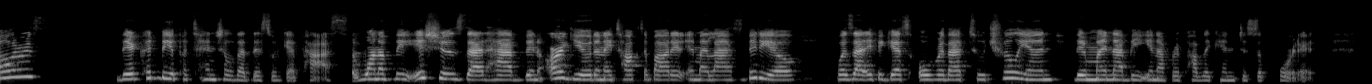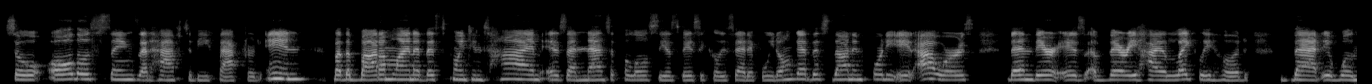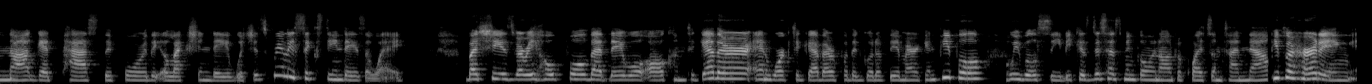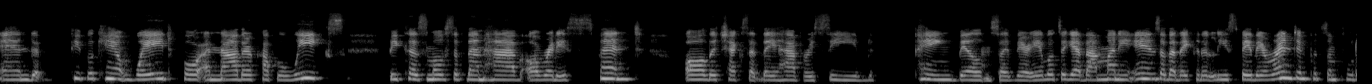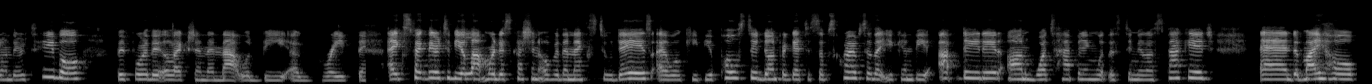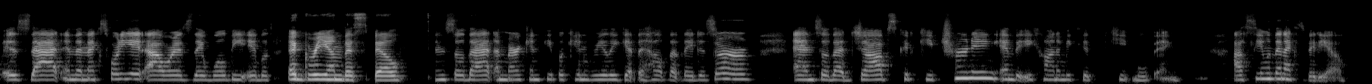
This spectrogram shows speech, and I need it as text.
there could be a potential that this would get passed. One of the issues that have been argued, and I talked about it in my last video, was that if it gets over that 2 trillion, there might not be enough Republican to support it. So all those things that have to be factored in but the bottom line at this point in time is that Nancy Pelosi has basically said if we don't get this done in 48 hours, then there is a very high likelihood that it will not get passed before the election day, which is really 16 days away. But she is very hopeful that they will all come together and work together for the good of the American people. We will see because this has been going on for quite some time now. People are hurting and people can't wait for another couple weeks because most of them have already spent all the checks that they have received paying bills. And so if they're able to get that money in so that they could at least pay their rent and put some food on their table before the election, then that would be a great thing. I expect there to be a lot more discussion over the next two days. I will keep you posted. Don't forget to subscribe so that you can be updated on what's happening with the stimulus package. And my hope is that in the next 48 hours, they will be able to agree on this bill and so that American people can really get the help that they deserve and so that jobs could keep churning and the economy could keep moving. I'll see you in the next video.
